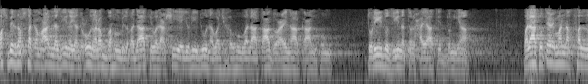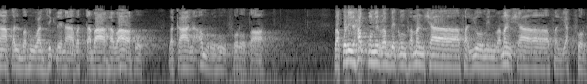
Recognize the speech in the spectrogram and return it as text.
वस्बिर नफ्सक मालजीन यदून रबहम बिलगदात वलाशी युरीदून वजहू वला तादना कानहुम तुरीद जीनत हयात दुनिया वला तुत मन अकफलना कलबहू व जिक्रना वत्तबा हवा हो वकान अमरहू फुरता वकुल हक मिन रबिकुम फमन शाह फलयूमिन वमन शाह फल यकफुर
